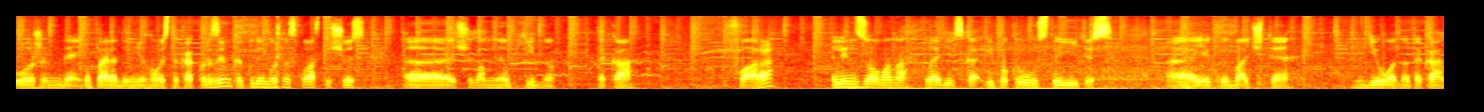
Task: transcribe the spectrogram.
кожен день. Попереду в нього ось така корзинка, куди можна скласти щось, е, що вам необхідно. Така фара лінзована ледівська, і по кругу стоїть ось, е, як ви бачите, діодна така.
